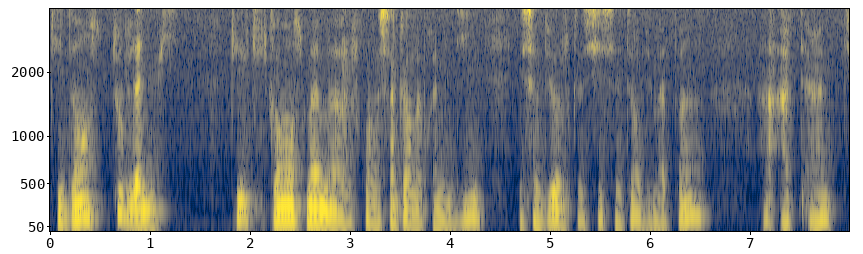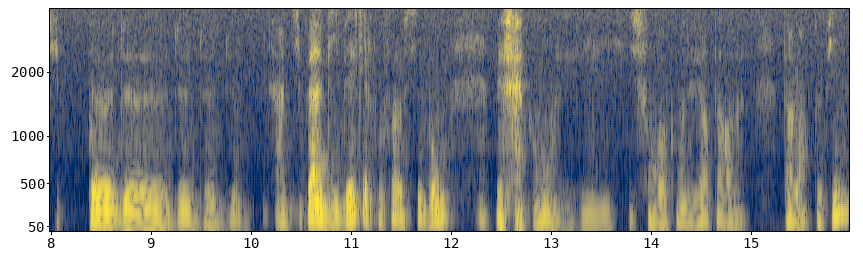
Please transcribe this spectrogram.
qui dansent toute la nuit, qui, qui commencent même, crois, à 5 heures l'après-midi, et ça dure jusqu'à 6-7 heures du matin, un, petit peu de- un petit peu imbibé quelquefois aussi, bon, mais enfin bon, ils, ils se font reconduire par, par leurs copines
